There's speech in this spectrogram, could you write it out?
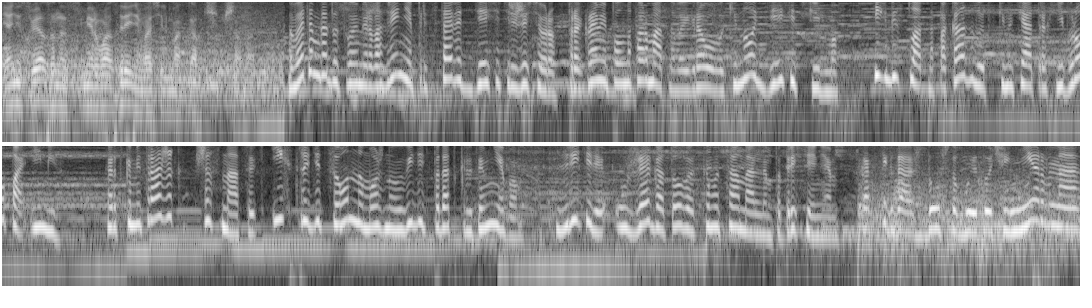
и они связаны с мировоззрением Василия Макаровича Шукшина. В этом году свое мировоззрение представит 10 режиссеров. В программе полноформатного игрового кино 10 фильмов. Их бесплатно показывают в кинотеатрах Европа и Мир. Короткометражек 16. Их традиционно можно увидеть под открытым небом. зрители уже готовы к эмоциональным потрясениям. Как всегда, жду, что будет очень нервно,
